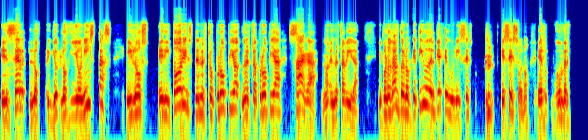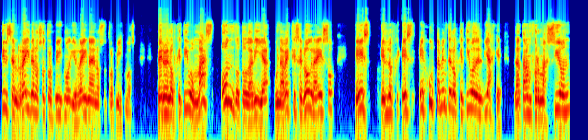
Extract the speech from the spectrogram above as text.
en ser los, los guionistas y los editores de nuestro propio, nuestra propia saga en nuestra vida. Y por lo tanto, el objetivo del viaje de Ulises es eso, ¿no? Es convertirse en rey de nosotros mismos y reina de nosotros mismos. Pero el objetivo más hondo todavía, una vez que se logra eso, es, es, es justamente el objetivo del viaje, la transformación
